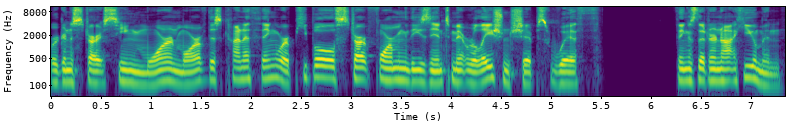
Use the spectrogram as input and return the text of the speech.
we're going to start seeing more and more of this kind of thing where people start forming these intimate relationships with things that are not human.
